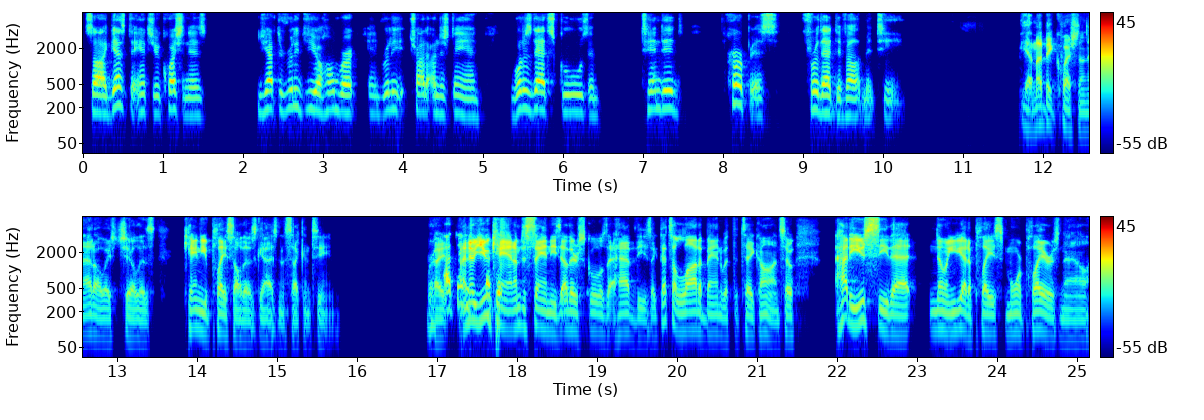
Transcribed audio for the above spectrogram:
So I guess to answer your question is you have to really do your homework and really try to understand what is that school's intended purpose for that development team. Yeah, my big question on that always chill is can you place all those guys in the second team? Right. I, think know you I think- can. I'm just saying these other schools that have these, like that's a lot of bandwidth to take on. So how do you see that knowing you got to place more players now?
